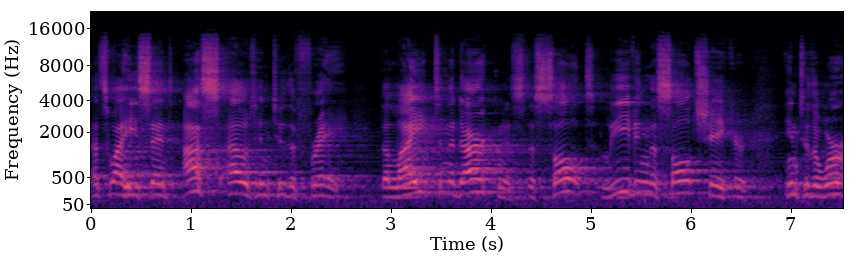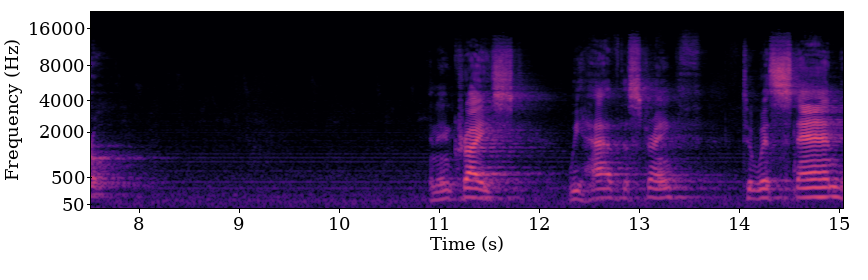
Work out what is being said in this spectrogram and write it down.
That's why he sent us out into the fray the light and the darkness, the salt leaving the salt shaker into the world. And in Christ, we have the strength to withstand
